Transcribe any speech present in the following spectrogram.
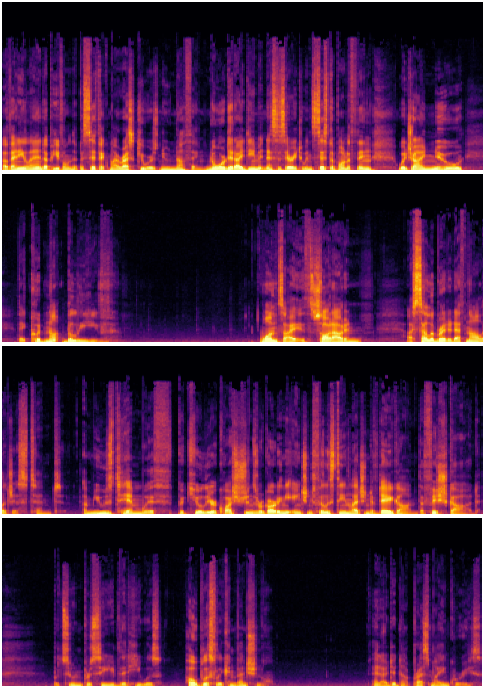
Of any land upheaval in the Pacific, my rescuers knew nothing, nor did I deem it necessary to insist upon a thing which I knew they could not believe. Once I sought out an a celebrated ethnologist, and amused him with peculiar questions regarding the ancient Philistine legend of Dagon, the fish god, but soon perceived that he was hopelessly conventional, and I did not press my inquiries.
